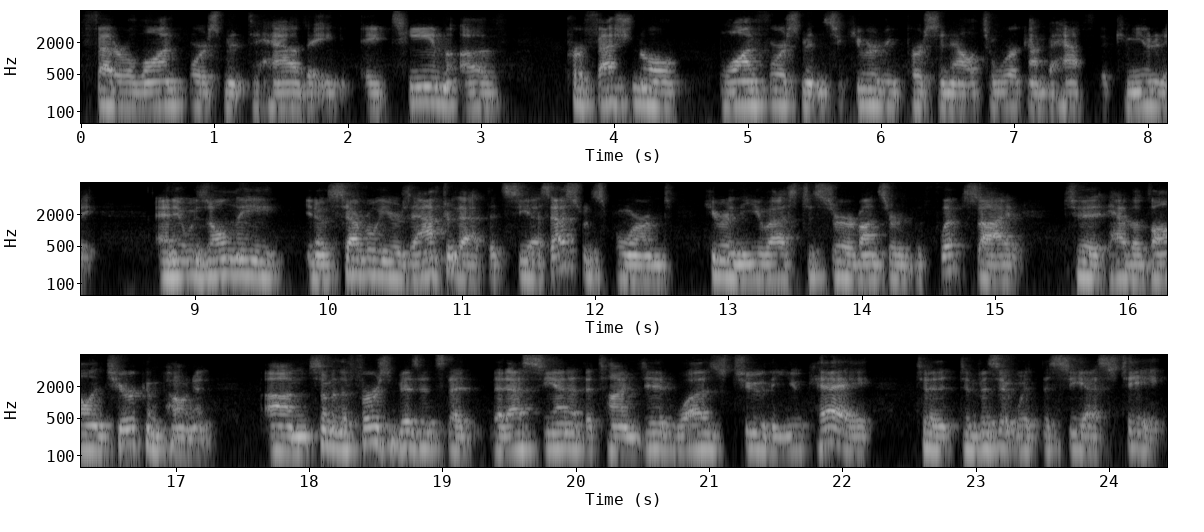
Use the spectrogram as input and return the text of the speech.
federal law enforcement to have a, a team of professional law enforcement and security personnel to work on behalf of the community. And it was only, you know, several years after that that CSS was formed here in the US to serve on sort of the flip side to have a volunteer component. Um, some of the first visits that, that SCN at the time did was to the UK to, to visit with the CST.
